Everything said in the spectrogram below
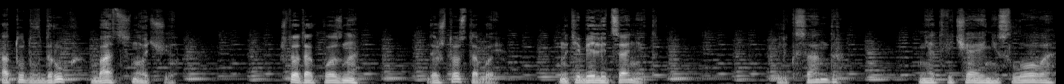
а тут вдруг бац ночью. Что так поздно? Да что с тобой? На тебе лица нет». Александр, не отвечая ни слова,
